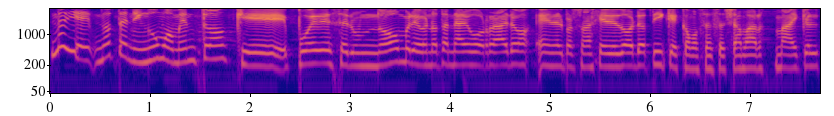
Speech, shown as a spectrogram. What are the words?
nadie nota en ningún momento que puede ser un hombre o notan algo raro en el personaje de Dorothy, que es como se hace llamar Michael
